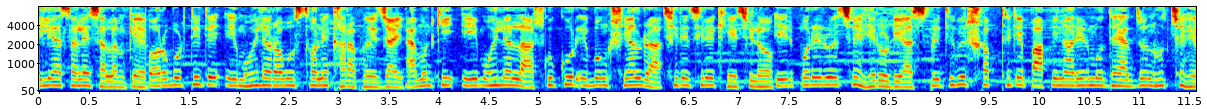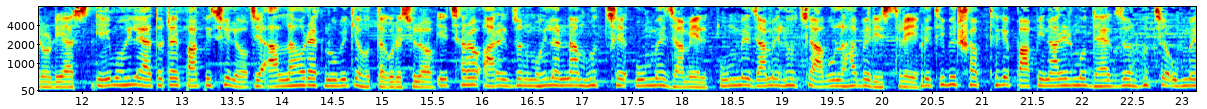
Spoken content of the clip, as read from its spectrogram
ইলিয়াস আলাই সাল্লামকে পরবর্তীতে এই মহিলার অবস্থা অনেক খারাপ হয়ে যায়। এমনকি এই মহিলার লাশ কুকুর এবং শিয়ালরা ছিঁড়ে ছিঁড়ে খেয়েছিল। এরপরে রয়েছে হেরোডিয়াস। পৃথিবীর সব থেকে পাপী নারীর মধ্যে একজন হচ্ছে হেরোডিয়াস। এই মহিলা এতটাই পাপী ছিল যে আল্লাহর এক নবীকে হত্যা করেছিল। এছাড়াও আরেকজন মহিলার নাম হচ্ছে উম্মে জামেল। উম্মে জামেল হচ্ছে আবুল আহাবের স্ত্রী। পৃথিবীর সব থেকে পাপী নারীর মধ্যে একজন হচ্ছে উম্মে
